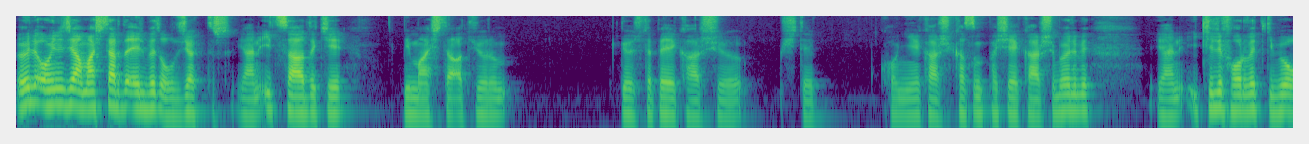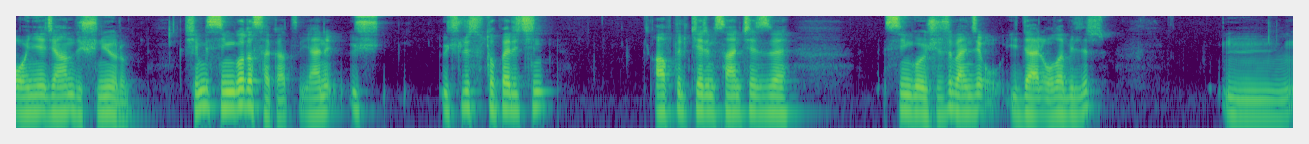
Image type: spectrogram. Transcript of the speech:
Öyle oynayacağı maçlar da elbet olacaktır. Yani iç sahadaki bir maçta atıyorum Göztepe'ye karşı işte Konya'ya karşı, Kasımpaşa'ya karşı böyle bir yani ikili forvet gibi oynayacağını düşünüyorum. Şimdi Singo da sakat. Yani üç, üçlü stoper için Abdülkerim, Sanchez ve Singo üçlüsü bence ideal olabilir. Hmm,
